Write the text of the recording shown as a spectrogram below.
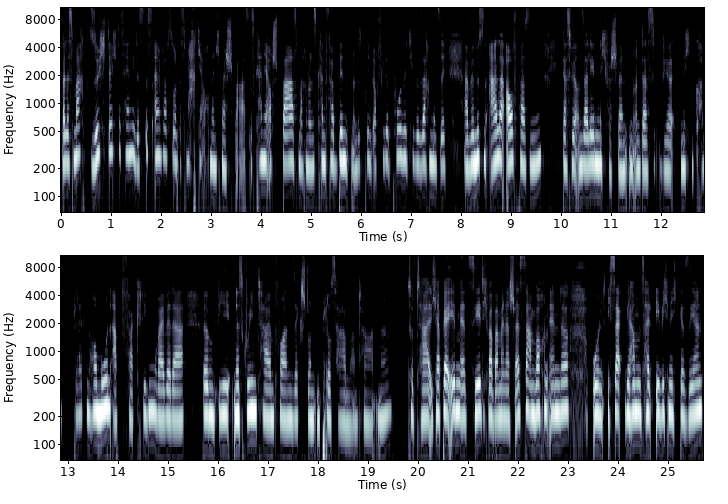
Weil es macht süchtig, das Handy. Das ist einfach so und es macht ja auch manchmal Spaß. Es kann ja auch Spaß machen und es kann verbinden und es bringt auch viele positive Sachen mit sich. Aber wir müssen alle aufpassen, dass wir unser Leben nicht verschwenden und dass wir nicht einen kompletten Hormonabfuck kriegen, weil wir da irgendwie eine Screentime von sechs Stunden plus haben am Tag, ne? Total. Ich habe ja eben erzählt, ich war bei meiner Schwester am Wochenende und ich sag, wir haben uns halt ewig nicht gesehen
